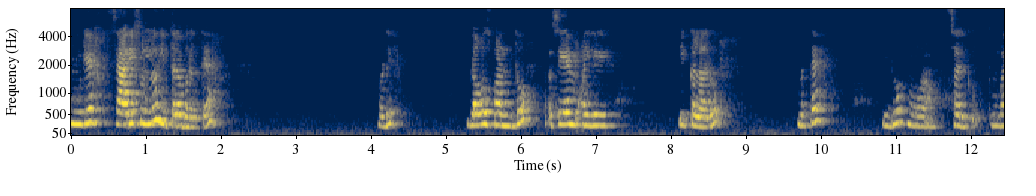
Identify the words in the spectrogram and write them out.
ನಿಮಗೆ ಸ್ಯಾರಿ ಫುಲ್ಲು ಈ ಥರ ಬರುತ್ತೆ. ನೋಡಿ. ಬ್ಲೌಸ್ ಬಂದು ಸೇಮ್ ಇಲ್ಲಿ ಈ ಕಲರು ಮತ್ತು ಇದು ಸರ್ಗು ತುಂಬಾ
